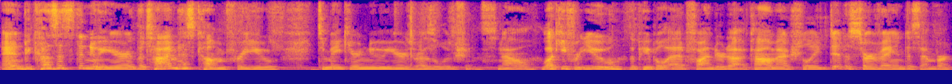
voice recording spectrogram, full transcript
And because it's the new year, the time has come for you to make your New Year's resolutions. Now, lucky for you, the people at finder.com actually did a survey in December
